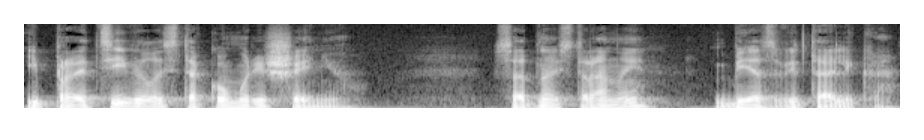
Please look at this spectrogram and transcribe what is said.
и противилась такому решению. С одной стороны, без Виталика,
